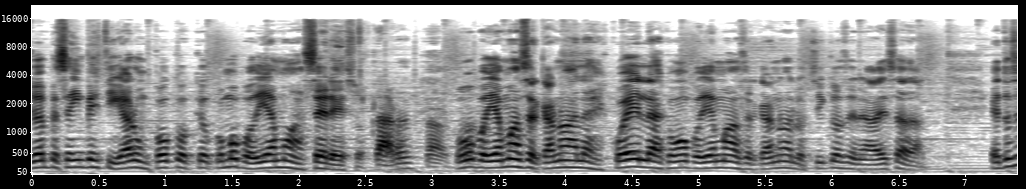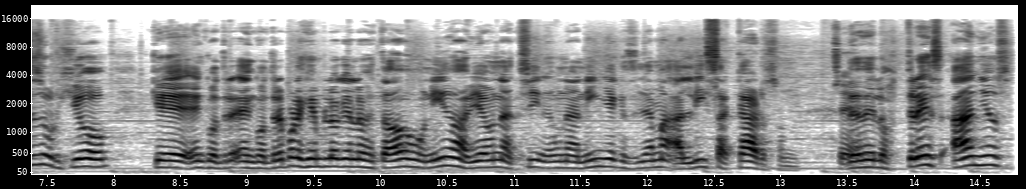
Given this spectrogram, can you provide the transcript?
yo empecé a investigar un poco cómo podíamos hacer eso. Claro, ¿verdad? claro, Cómo claro. podíamos acercarnos a las escuelas, cómo podíamos acercarnos a los chicos de esa edad. Entonces surgió que encontré, encontré, por ejemplo, que en los Estados Unidos había una, china- una niña que se llama Alisa Carson. Sí. Desde los tres años,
